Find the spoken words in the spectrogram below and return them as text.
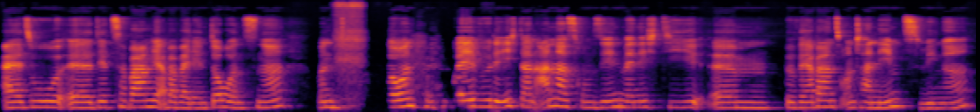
also äh, jetzt waren wir aber bei den Don'ts, ne? Und Don't way würde ich dann andersrum sehen, wenn ich die ähm, Bewerber ins Unternehmen zwinge,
